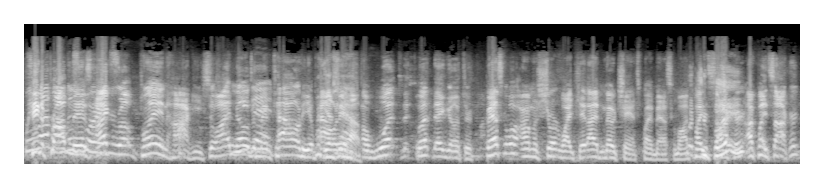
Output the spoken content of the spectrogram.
We See, love the problem all is, I grew up playing hockey, so I know You the did. mentality of how Yes, it you is, have. of what what they go through. Basketball, I'm a short white kid. I had no chance playing basketball. I But played soccer. played? I played soccer.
